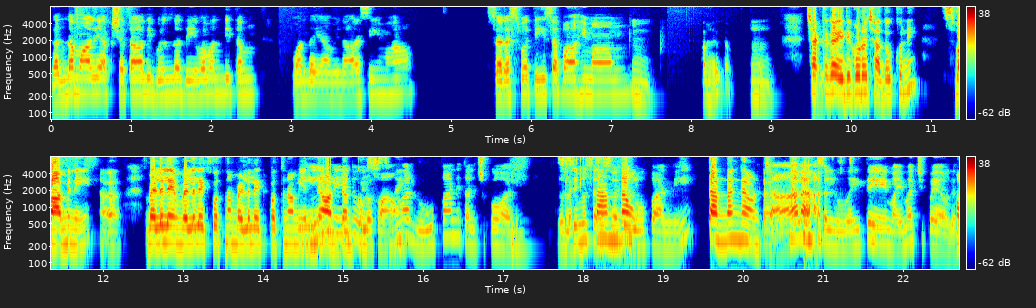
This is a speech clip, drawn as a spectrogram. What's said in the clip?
గంధమాల్య అక్షతాది బృంద దేవవందితం వందయామి నారసింహ సరస్వతీ సపాహిమాం అద్భుతం. చక్కగా ఇది కూడా చదువుకుని స్వామిని వెళ్ళలేం వెళ్ళలేకపోతున్నాం వెళ్ళలేకపోతున్నాం ఎన్ని అడ్డంకులు స్వామివారి రూపాన్ని తలుచుకోవాలి. రూపాన్ని అందంగా ఉంటారు. చాలా అసలు నువ్వైతే మైమర్చిపోయావు కదా.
